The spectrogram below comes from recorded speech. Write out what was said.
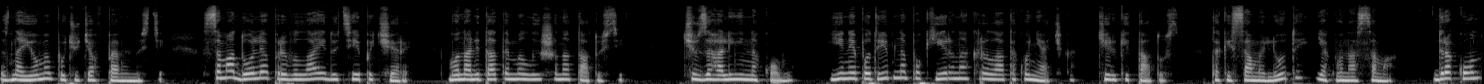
знайоме почуття впевненості. Сама доля привела її до цієї печери. Вона літатиме лише на татусі, чи взагалі ні на кому. Їй не потрібна покірна крилата конячка, тільки татус, такий самий лютий, як вона сама. Дракон,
